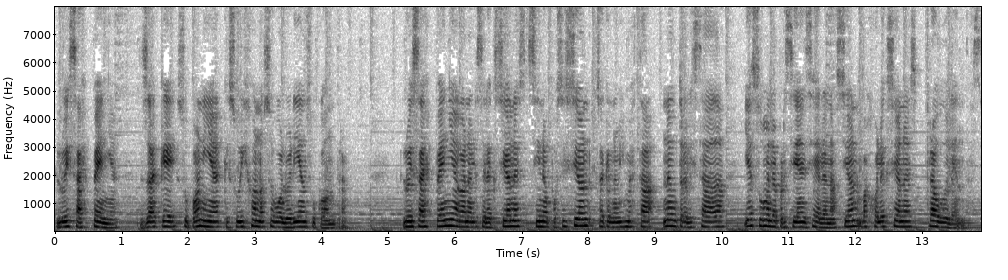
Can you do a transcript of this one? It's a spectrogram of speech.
Luis Sáez Peña, ya que suponía que su hijo no se volvería en su contra. Luisa Espeña gana las elecciones sin oposición, ya que la misma está neutralizada y asume la presidencia de la nación bajo elecciones fraudulentas.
